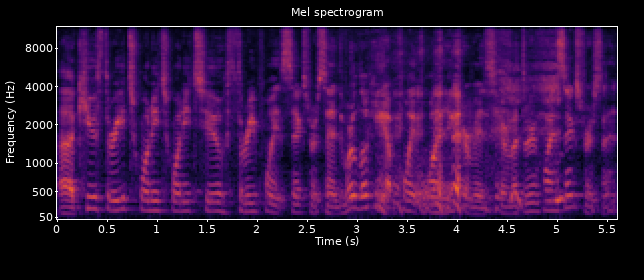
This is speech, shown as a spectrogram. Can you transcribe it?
Uh, Q3 2022, 3.6%. We're looking at 0.1 increments here, but 3.6%.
